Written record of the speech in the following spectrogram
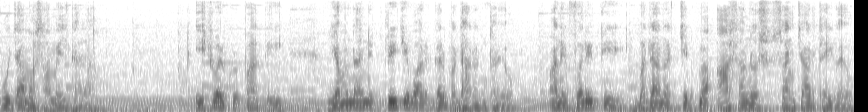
પૂજામાં સામેલ થયા. ઈશ્વર કૃપાથી યમુનાને ત્રીજી વાર ગર્ભધારણ થયો અને ફરીથી બધાના ચિત્તમાં આશાનો સંચાર થઈ ગયો.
